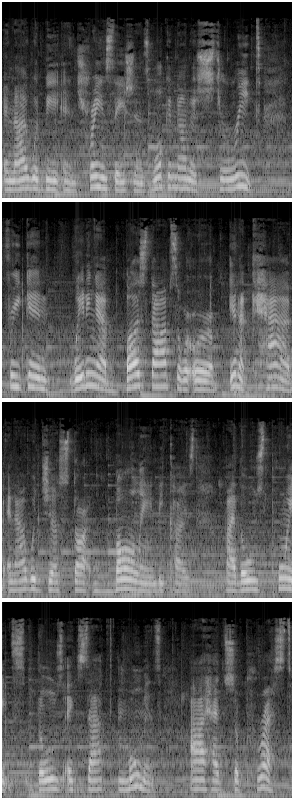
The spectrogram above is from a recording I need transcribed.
And I would be in train stations, walking down the street, freaking waiting at bus stops or, or in a cab, and I would just start bawling because by those points, those exact moments, I had suppressed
